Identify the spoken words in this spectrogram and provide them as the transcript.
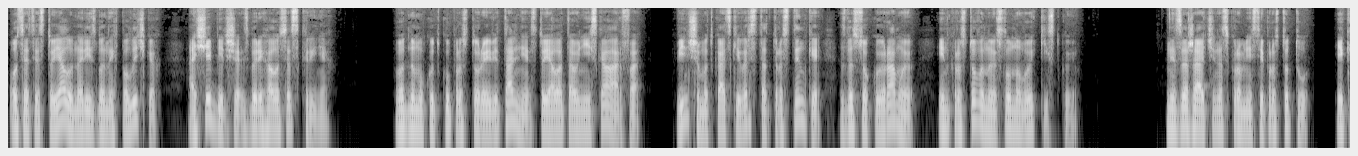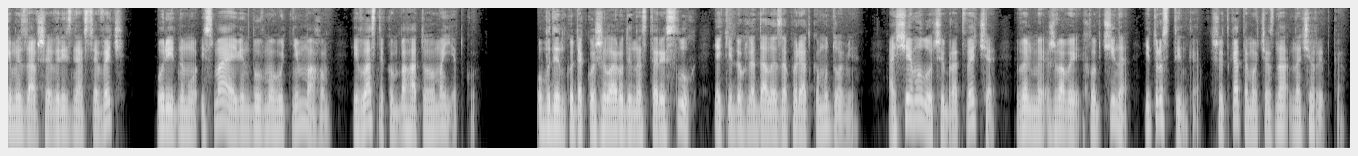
Оце це стояло на різьблених поличках, а ще більше зберігалося в скринях. В одному кутку просторої вітальні стояла таунійська арфа, в іншому ткацький верстат тростинки з високою рамою, інкрустованою слоновою кісткою. Незважаючи на скромність і простоту, якими завжди вирізнявся веч, у рідному Ісмаї він був могутнім магом і власником багатого маєтку. У будинку також жила родина старих слуг, які доглядали за порядком у домі, а ще молодший брат веча, вельми жвавий хлопчина і тростинка, швидка та мовчазна, наче рибка.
